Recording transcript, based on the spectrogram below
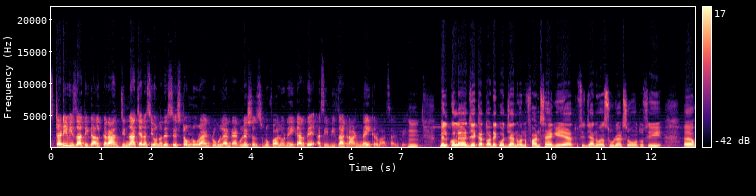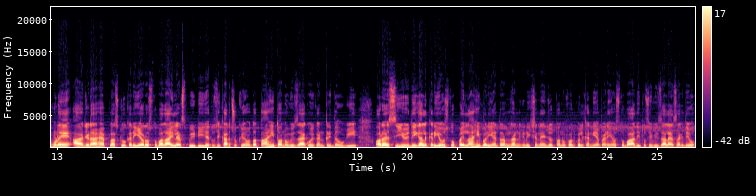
ਸਟੱਡੀ ਵੀਜ਼ਾ ਦੀ ਗੱਲ ਕਰਾਂ, ਜਿੰਨਾ ਚਿਰ ਅਸੀਂ ਉਹਨਾਂ ਦੇ ਸਿਸਟਮ ਨੂੰ ਐਂਡ ਰੂਲ ਐਂਡ ਰੈਗੂਲੇਸ਼ਨਸ ਨੂੰ ਫੋਲੋ ਨਹੀਂ ਕਰਦੇ, ਅਸੀਂ ਵੀਜ਼ਾ ਗ੍ਰਾਂਟ ਨਹੀਂ ਕਰਵਾ ਸਕਦੇ। ਹੂੰ, ਬਿਲਕੁਲ, ਜੇਕਰ ਤੁਹਾਡੇ ਕੋਲ ਜੈਨੂਇਨ ਫੰਡਸ ਹੈਗੇ ਆ, ਤੁਸੀਂ ਜੈਨੂਇਨ ਸਟੂਡੈਂਟਸ ਹੋ, ਤੁਸੀਂ ਹੁਣੇ ਜਿਹੜਾ ਹੈ ਪਲੱਸ 2 ਕਰੀ ਹੈ ਔਰ ਉਸ ਤੋਂ ਬਾਅਦ ਆਈਲੈਟਸ ਪੀਟੀ ਜੇ ਤੁਸੀਂ ਕਰ ਚੁੱਕੇ ਹੋ, ਤਾਂ ਤਾਂ ਹੀ ਤੁਹਾਨੂੰ ਵੀਜ਼ਾ ਕੋਈ ਕੰਟਰੀ ਦੇਊਗੀ। ਔਰ ਸੀਯੂ ਦੀ ਗੱਲ ਕਰੀਏ, ਉਸ ਤੋਂ ਪਹਿਲਾਂ ਹੀ ਬੜੀਆਂ ਟਰਮਸ ਐਂਡ ਕੰਡੀਸ਼ਨ ਨੇ ਜੋ ਤੁਹਾਨੂੰ ਫੁੱਲਫਿਲ ਕਰਨੀਆਂ ਪੈਣੀਆਂ, ਉਸ ਤੋਂ ਬਾਅਦ ਹੀ ਤੁਸੀਂ ਵੀਜ਼ਾ ਲੈ ਸਕਦੇ ਹੋ,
